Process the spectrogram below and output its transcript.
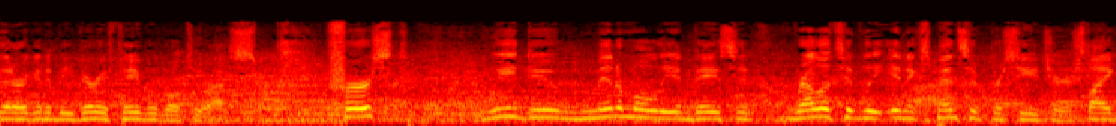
that are going to be very favorable to us. First, we do minimally invasive, relatively inexpensive procedures like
